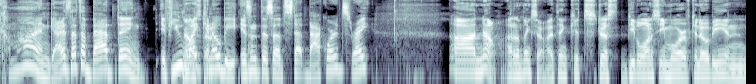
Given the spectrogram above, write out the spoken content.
come on, guys, that's a bad thing. If you No, like it's not. Kenobi, isn't this a step backwards, right? Uh no, I don't think so. I think it's just people want to see more of Kenobi and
